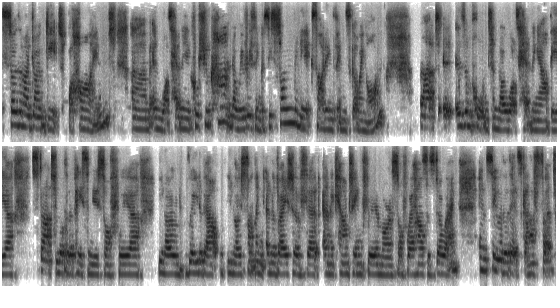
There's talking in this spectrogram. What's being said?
so that I don't get behind um, in what's happening. Of course, you can't know everything because there's so many exciting things going on but it is important to know what's happening out there start to look at a piece of new software you know read about you know something innovative that an accounting firm or a software house is doing and see whether that's going to fit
